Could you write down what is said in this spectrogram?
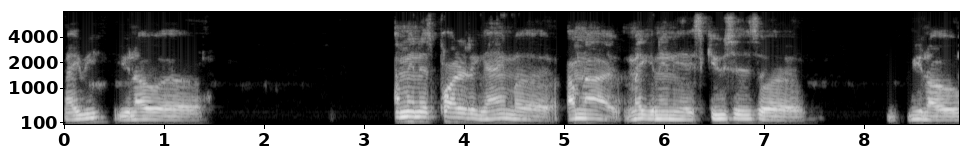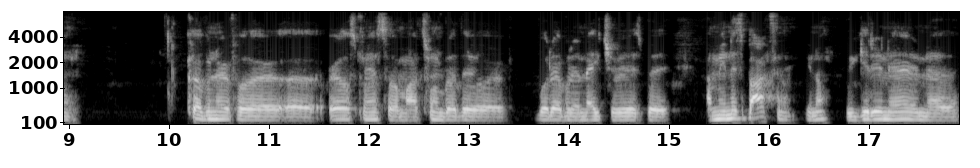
maybe. You know, uh, I mean, it's part of the game. Uh, I'm not making any excuses or, you know, covering for uh, Errol Spence or my twin brother or whatever the nature is. But I mean, it's boxing. You know, we get in there and uh,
